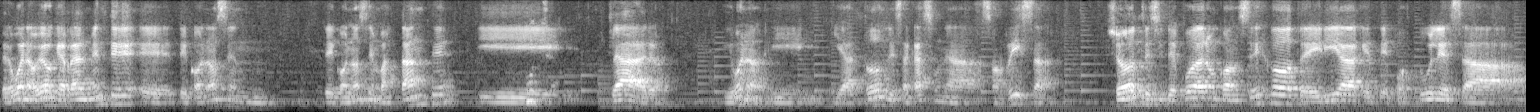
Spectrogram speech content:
pero bueno, veo que realmente eh, te conocen, te conocen bastante y claro, y bueno, y, y a todos le sacás una sonrisa. Yo, te, si te puedo dar un consejo, te diría que te postules a.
